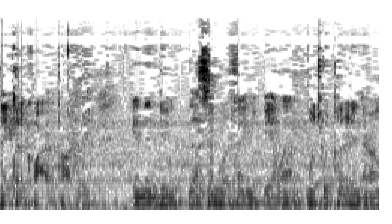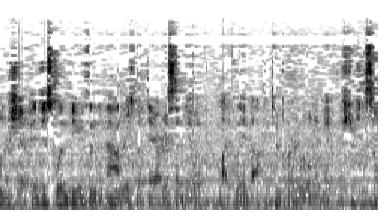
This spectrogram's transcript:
they could acquire the property and then do a similar thing with BLM, which would put it in their ownership. It just wouldn't be within the boundaries, but they already said they would likely adopt a temporary rule to make restrictions. So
